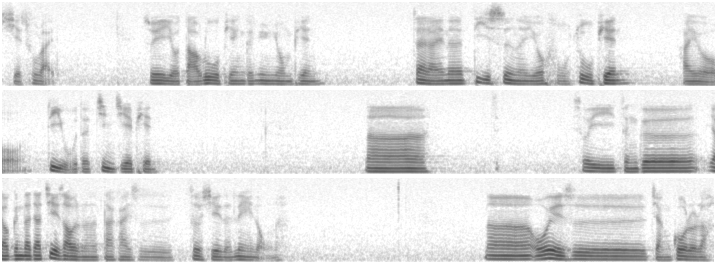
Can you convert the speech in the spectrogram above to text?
写出来的。所以有导入篇跟运用篇，再来呢第四呢有辅助篇，还有第五的进阶篇。那所以整个要跟大家介绍的呢，大概是这些的内容了。那我也是讲过了啦，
